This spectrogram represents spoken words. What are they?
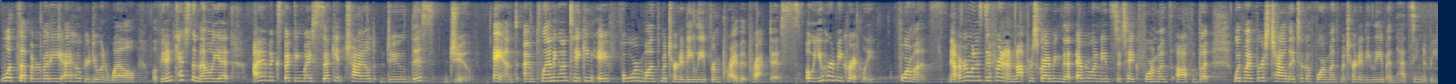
What's up everybody? I hope you're doing well. Well, if you didn't catch the memo yet, I am expecting my second child due this June. And I'm planning on taking a four month maternity leave from private practice. Oh, you heard me correctly. Four months. Now everyone is different. I'm not prescribing that everyone needs to take four months off, but with my first child, I took a four month maternity leave and that seemed to be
